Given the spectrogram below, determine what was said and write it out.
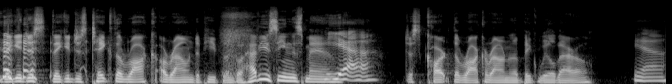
They could just they could just take the rock around to people and go, "Have you seen this man?" yeah. Just cart the rock around in a big wheelbarrow. Yeah.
